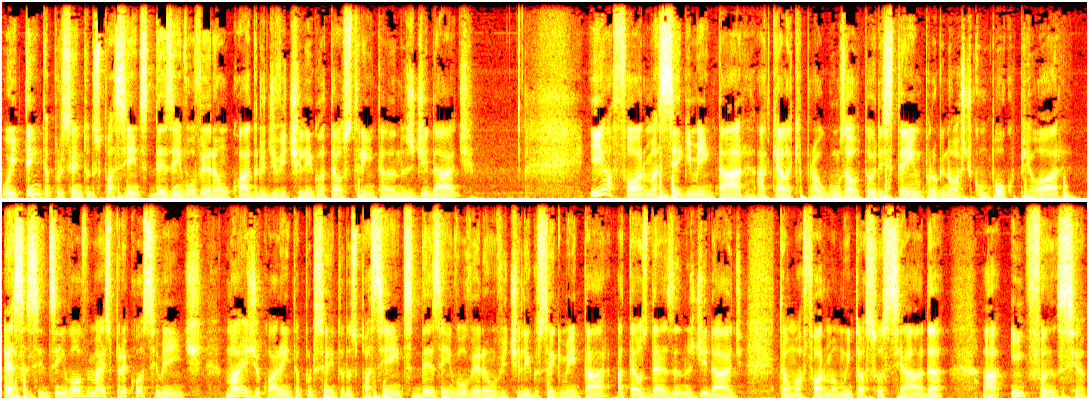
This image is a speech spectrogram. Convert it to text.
80% dos pacientes desenvolverão o quadro de vitiligo até os 30 anos de idade. E a forma segmentar, aquela que para alguns autores tem um prognóstico um pouco pior, essa se desenvolve mais precocemente. Mais de 40% dos pacientes desenvolverão vitiligo segmentar até os 10 anos de idade. Então, uma forma muito associada à infância.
